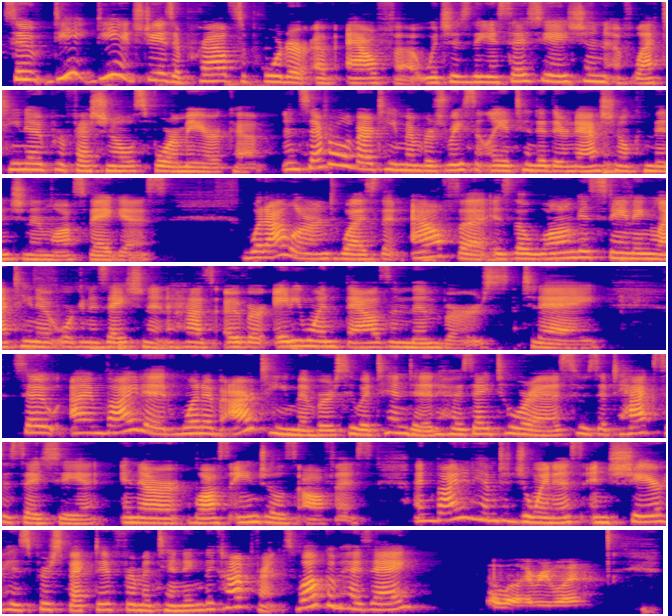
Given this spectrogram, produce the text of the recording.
So, D- DHG is a proud supporter of ALPFA, which is the Association of Latino Professionals for America. And several of our team members recently attended their national convention in Las Vegas what I learned was that ALPFA is the longest standing Latino organization and has over 81,000 members today. So I invited one of our team members who attended, Jose Torres, who's a tax associate in our Los Angeles office. I invited him to join us and share his perspective from attending the conference. Welcome, Jose. Hello, everyone.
